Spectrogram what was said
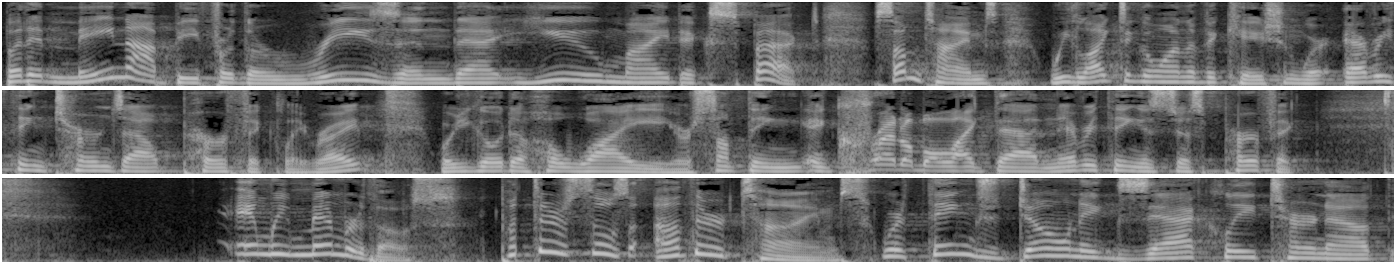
but it may not be for the reason that you might expect. Sometimes we like to go on a vacation where everything turns out perfectly, right? Where you go to Hawaii or something incredible like that and everything is just perfect. And we remember those. But there's those other times where things don't exactly turn out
